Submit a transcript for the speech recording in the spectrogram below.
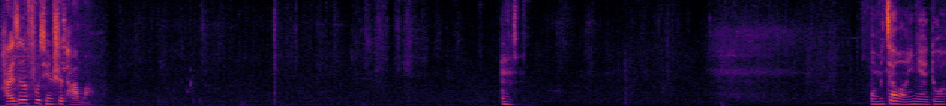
孩子的父亲是他吗？嗯。我们交往一年多，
